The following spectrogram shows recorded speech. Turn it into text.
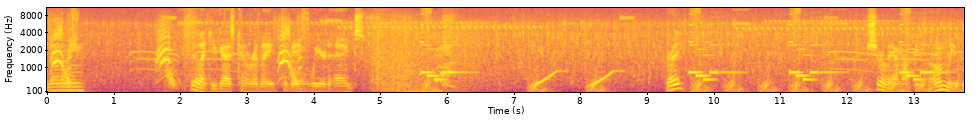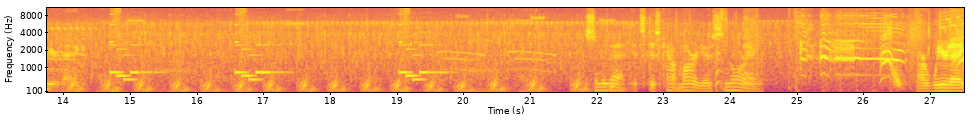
You know what I mean? I feel like you guys can relate to being weird eggs. Right? Surely I'm not the only weird egg. Listen to that. It's Discount Mario snoring. Our weird egg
